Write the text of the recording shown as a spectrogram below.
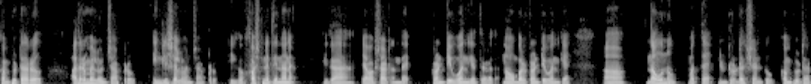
ಕಂಪ್ಯೂಟರು ಅದರ ಮೇಲೆ ಒಂದು ಚಾಪ್ಟ್ರು ಇಂಗ್ಲೀಷಲ್ಲಿ ಒಂದು ಚಾಪ್ಟ್ರು ಈಗ ಫಸ್ಟ್ನೇ ದಿನನೇ. ಈಗ ಯಾವಾಗ ಸ್ಟಾರ್ಟ್ ಅಂದರೆ ಟ್ವೆಂಟಿ ಒನ್ಗೆ ಅಂತ ಹೇಳಿದೆ. ನವಂಬರ್ ಟ್ವೆಂಟಿ ಒನ್ಗೆ ನೌನು ಮತ್ತು ಇಂಟ್ರೊಡಕ್ಷನ್ ಟು ಕಂಪ್ಯೂಟರ್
